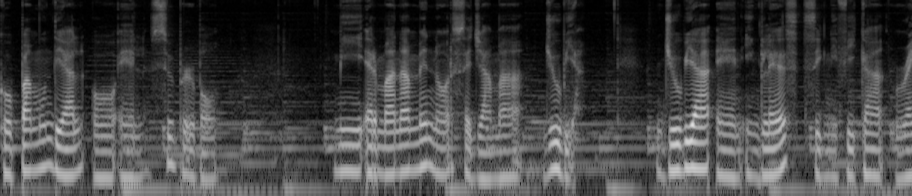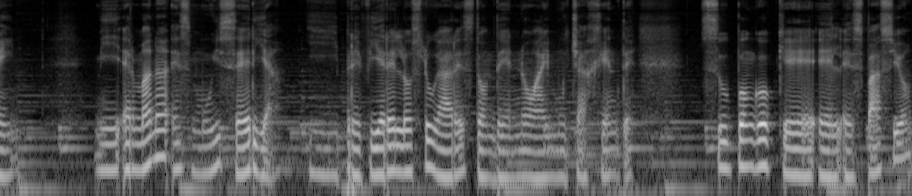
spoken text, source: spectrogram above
Copa Mundial o el Super Bowl. Mi hermana menor se llama Lluvia. Lluvia en inglés significa rain. Mi hermana es muy seria y prefiere los lugares donde no hay mucha gente. Supongo que el espacio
